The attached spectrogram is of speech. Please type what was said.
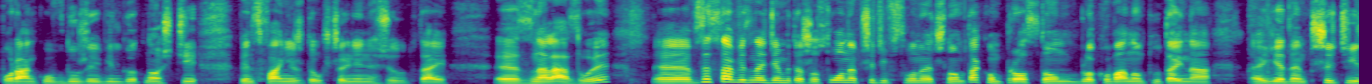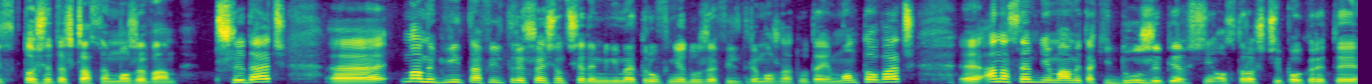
poranku w dużej wilgotności, więc fajnie, że te uszczelnienia się tutaj e, znalazły. E, W zestawie znajdziemy też osłonę przeciwsłoneczną, taką prostą, blokowaną tutaj na e, jeden przycisk. To się też czasem może Wam przydać. E, Mamy gwint na filtry 67 mm, nieduże filtry można tutaj montować, E, a następnie mamy taki duży pierścień ostrości pokryty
